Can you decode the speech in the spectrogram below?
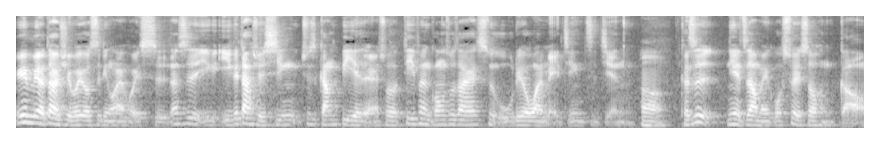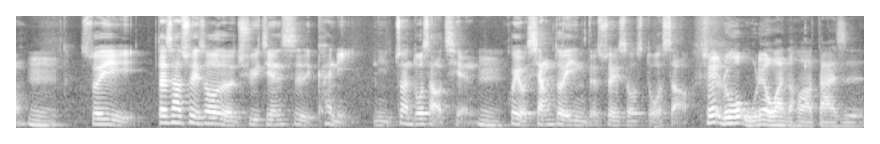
因为没有大学学位又是另外一回事，但是一个一个大学新就是刚毕业的人说，第一份工作大概是五六万美金之间。嗯，可是你也知道美国税收很高，嗯，所以但是它税收的区间是看你你赚多少钱，嗯，会有相对应的税收是多少。所以如果五六万的话，大概是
